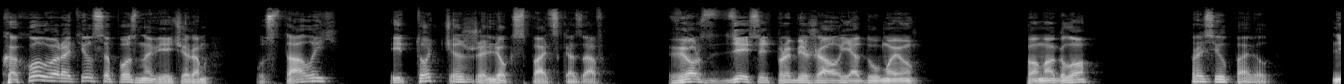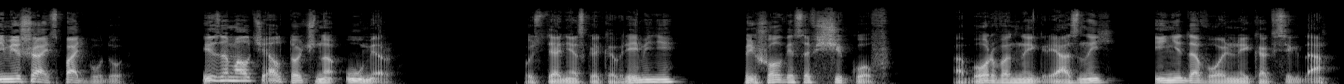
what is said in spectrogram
Хохол воротился поздно вечером, усталый, и тотчас же лег спать, сказав, «Верст десять пробежал, я думаю». «Помогло?» — просил Павел. «Не мешай, спать буду и замолчал, точно умер. Спустя несколько времени пришел Весовщиков, оборванный, грязный и недовольный, как всегда.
